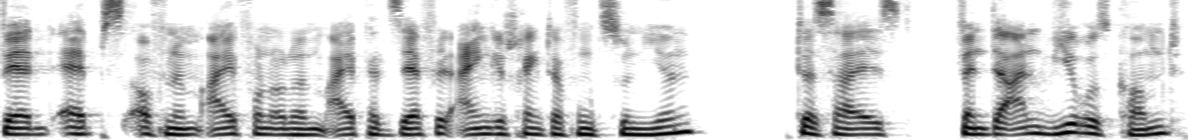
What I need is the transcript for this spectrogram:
Während Apps auf einem iPhone oder einem iPad sehr viel eingeschränkter funktionieren. Das heißt, wenn da ein Virus kommt,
